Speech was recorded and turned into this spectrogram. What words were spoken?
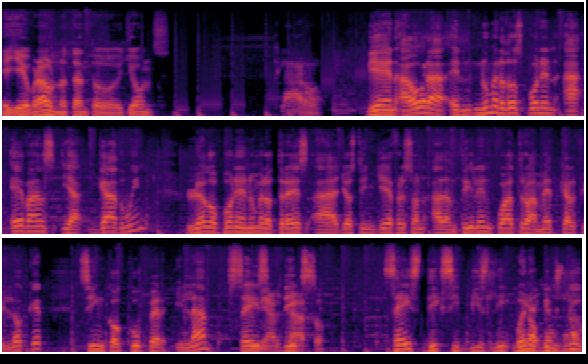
AJ Brown, no tanto Jones. Claro. Bien, ahora en número 2 ponen a Evans y a Gadwin. Luego ponen en número 3 a Justin Jefferson, Adam Thielen. 4 a Metcalf y Lockett. 5 Cooper y Lamb. 6 Ni al Dix. caso. 6 Dix y Beasley. Bueno, Beasley.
